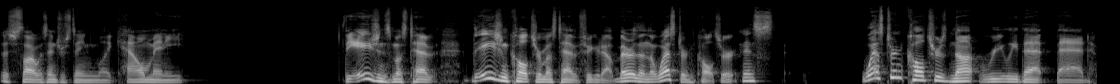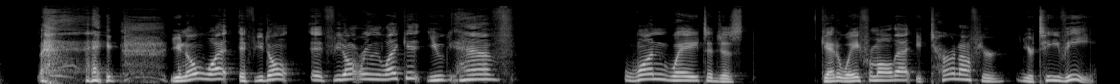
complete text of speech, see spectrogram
just thought it was interesting like how many the asians must have the asian culture must have it figured out better than the western culture and it's western culture is not really that bad. You know what? If you don't if you don't really like it you have one way to just get away from all that, you turn off your your TV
